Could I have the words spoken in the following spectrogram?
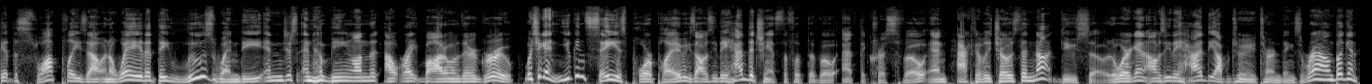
Yet the swap plays out in a way that they lose Wendy and just end up being on the outright bottom of their group, which again, you can say is poor play because obviously they had the chance to flip the vote at the Chris vote and actively chose to not do so. Where again, obviously they had the opportunity to turn things around, but again,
